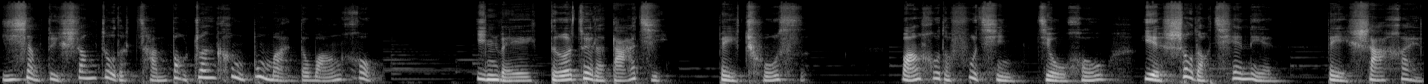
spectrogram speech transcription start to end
一向对商纣的残暴专横不满的王后，因为得罪了妲己，被处死；王后的父亲九侯也受到牵连，被杀害了。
